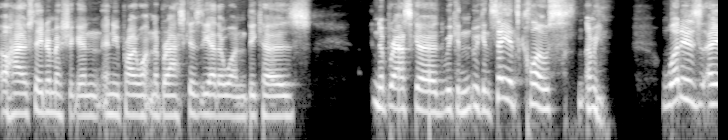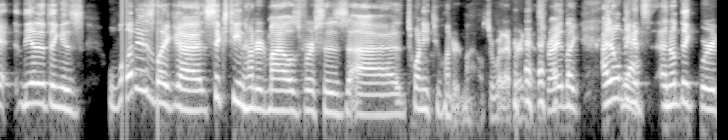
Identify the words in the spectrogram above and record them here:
Ohio State or Michigan, and you probably want Nebraska as the other one because Nebraska, we can we can say it's close. I mean, what is I, the other thing is what is like uh 1600 miles versus uh 2200 miles or whatever it is, right? Like I don't think Yeah. it's I don't think we're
